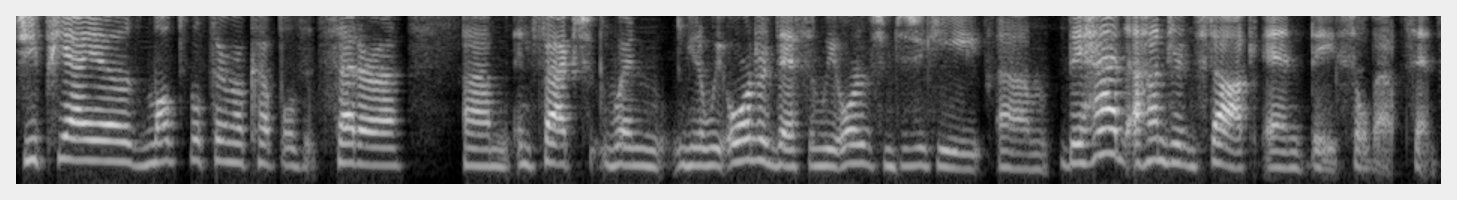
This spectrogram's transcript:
GPIOs, multiple thermocouples, etc. Um, in fact, when you know we ordered this and we ordered some DigiKey, um, they had a hundred in stock and they sold out since.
